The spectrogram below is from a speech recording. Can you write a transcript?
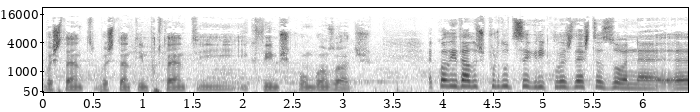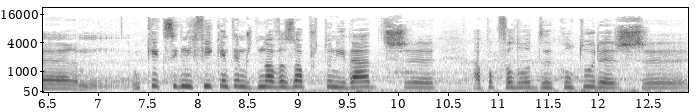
bastante, bastante importante e, e que vimos com bons olhos. A qualidade dos produtos agrícolas desta zona, uh, o que é que significa em termos de novas oportunidades? Uh, há pouco falou de culturas uh,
